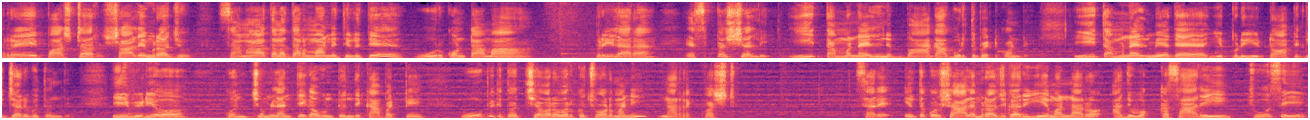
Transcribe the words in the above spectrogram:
రే పాస్టర్ షాలేం రాజు సనాతన ధర్మాన్ని తిడితే ఊరుకుంటామా? ప్రియులారా ఎస్పెషల్లీ ఈ తమ్మనైల్ని బాగా గుర్తుపెట్టుకోండి. ఈ తమ్మనైల్ మీదే ఇప్పుడు ఈ టాపిక్ జరుగుతుంది. ఈ వీడియో కొంచెం లెంతీగా ఉంటుంది కాబట్టి ఓపికతో చివరి వరకు చూడమని నా రిక్వెస్ట్. సరే ఇంతకు శాలెంరాజు గారు ఏమన్నారో అది ఒక్కసారి చూసి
